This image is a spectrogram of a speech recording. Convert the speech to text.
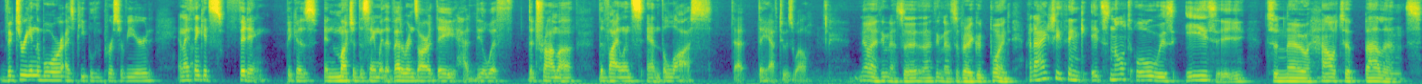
victory in the war as people who persevered. And I think it's fitting because, in much of the same way that veterans are, they had to deal with the trauma, the violence, and the loss that they have to as well. No, I think that's a I think that's a very good point, and I actually think it's not always easy to know how to balance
